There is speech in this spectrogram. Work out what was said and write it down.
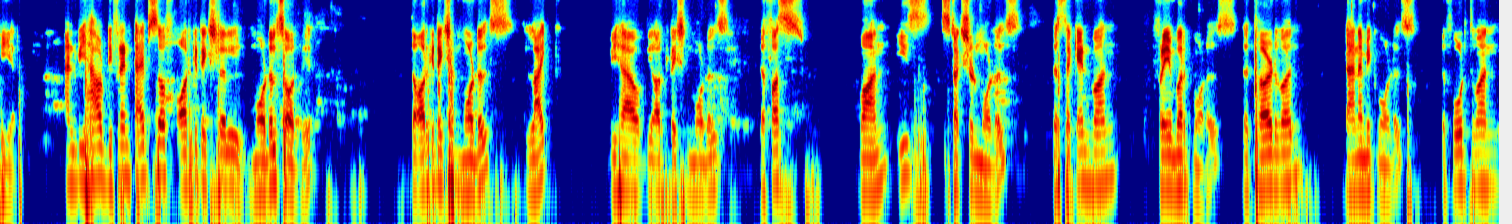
here. And we have different types of architectural models are there. The architecture models like we have the architecture models. The first one is structured models. The second one framework models. The third one dynamic models. The fourth one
